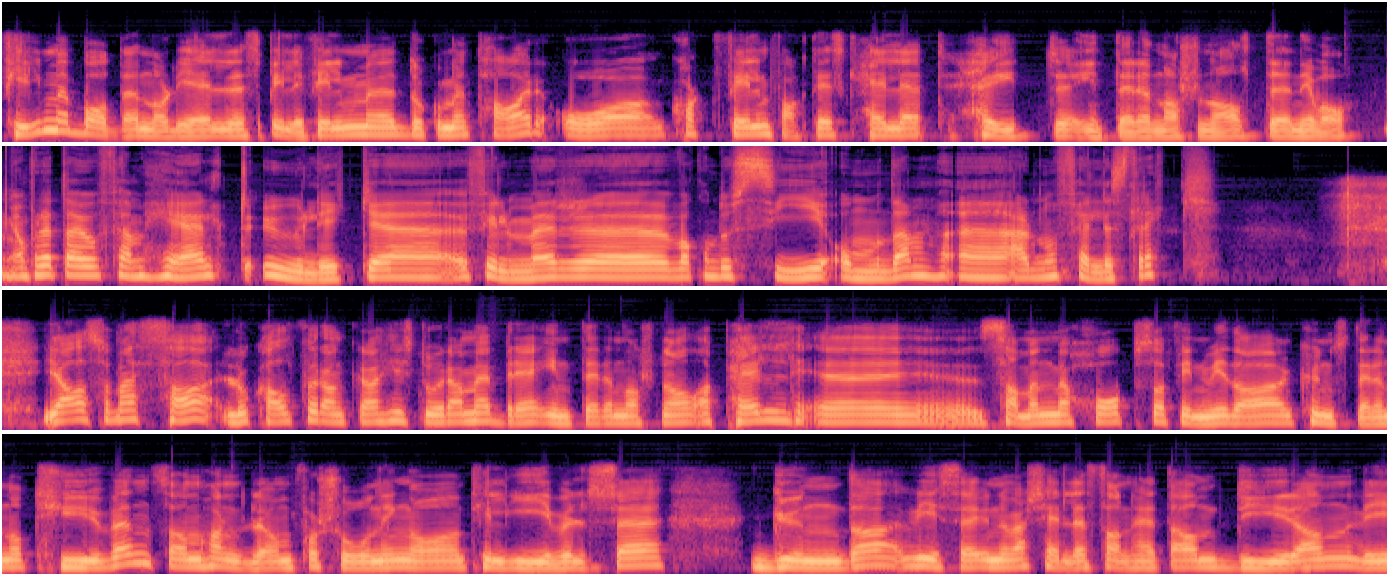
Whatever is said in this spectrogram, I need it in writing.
film, både når det gjelder spillefilm, dokumentar og og kortfilm faktisk holder et høyt internasjonalt nivå. Ja, for Dette er jo fem helt ulike filmer. Hva kan du si om dem? Er det noen fellestrekk? Ja, som jeg sa, lokalt forankra historier med bred internasjonal appell. Eh, sammen med Håp så finner vi da kunstneren og tyven, som handler om forsoning og tilgivelse. Gunda viser universelle sannheter om dyrene vi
